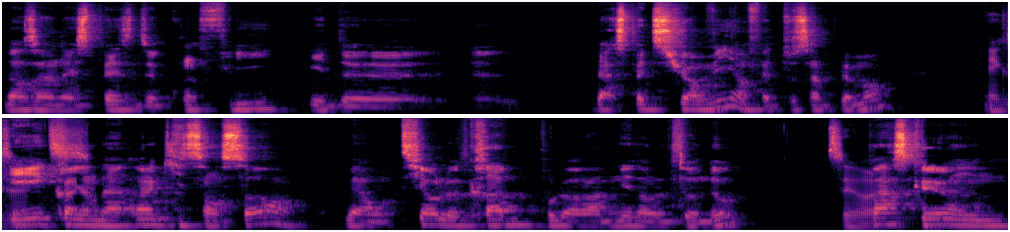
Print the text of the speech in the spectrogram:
dans un espèce de conflit et de, d'aspect de, survie, en fait, tout simplement. Et quand il y en a un qui s'en sort, ben on tire le crabe pour le ramener dans le tonneau. Parce qu'on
